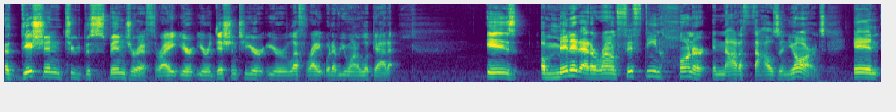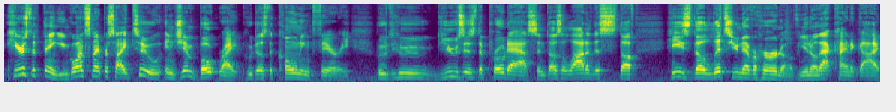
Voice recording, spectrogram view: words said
addition to the spindrift, right? Your your addition to your your left right, whatever you want to look at it, is a minute at around 1500 and not a thousand yards. And here's the thing: you can go on Sniper's Hide too, and Jim Boatright, who does the coning theory, who who uses the ProDAS and does a lot of this stuff. He's the Litz you never heard of, you know that kind of guy.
